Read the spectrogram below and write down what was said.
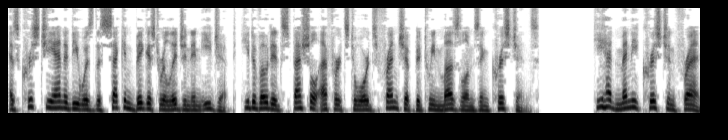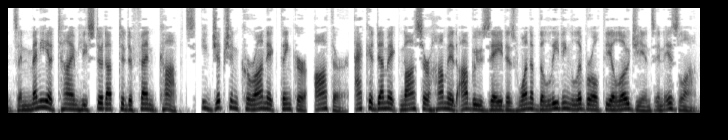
As Christianity was the second biggest religion in Egypt, he devoted special efforts towards friendship between Muslims and Christians. He had many Christian friends and many a time he stood up to defend Copts. Egyptian Quranic thinker, author, academic Nasser Hamid Abu Zaid is one of the leading liberal theologians in Islam.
